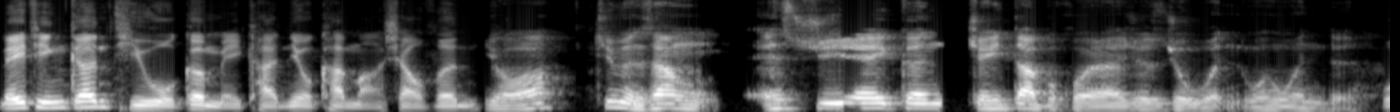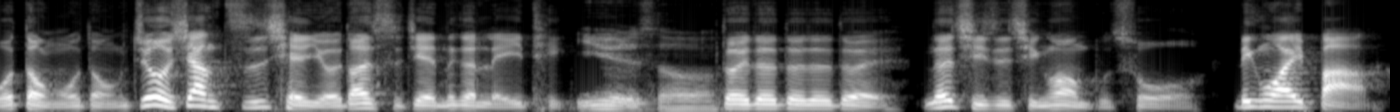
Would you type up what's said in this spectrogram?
雷霆跟鹈我更没看，你有看吗？小分有啊，基本上 SGA 跟 JW 回来就是就稳稳稳的。我懂我懂，就像之前有一段时间那个雷霆一月的时候，对对对对对，那其实情况很不错。另外一把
